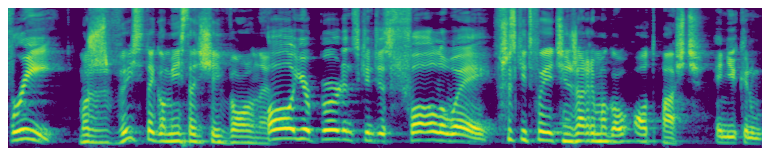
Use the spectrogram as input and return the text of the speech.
free. Możesz wyjść z tego miejsca dzisiaj wolny. All your burdens can just fall away, Wszystkie twoje ciężary mogą odpaść. and you can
